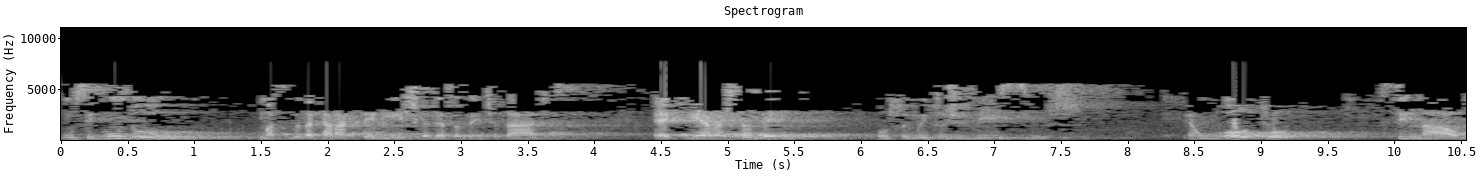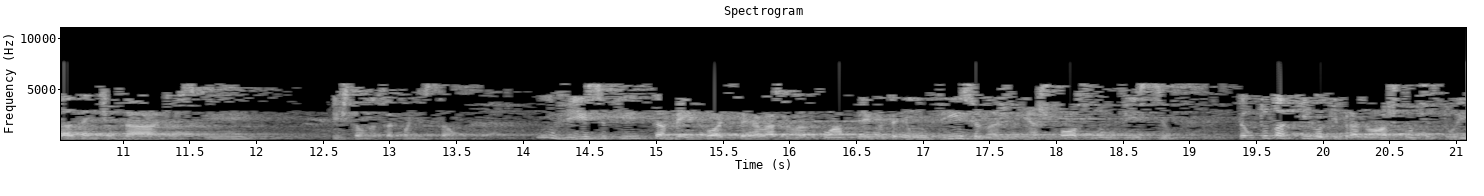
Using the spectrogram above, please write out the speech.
Um segundo, uma segunda característica dessas entidades é que elas também possuem muitos vícios. É um outro sinal das entidades que estão nessa condição. Um vício que também pode ser relacionado com apego. Eu tenho um vício nas minhas posses, um vício. Então, tudo aquilo que para nós constitui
